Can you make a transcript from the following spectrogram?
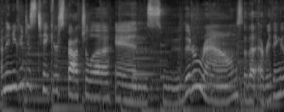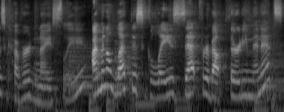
And then you can just take your spatula and smooth it around so that everything is covered nicely. I'm gonna let this glaze set for about 30 minutes.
